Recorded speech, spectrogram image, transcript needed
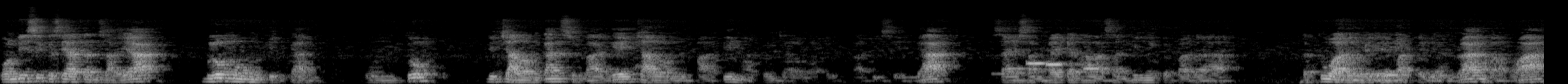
kondisi kesehatan saya belum memungkinkan untuk dicalonkan sebagai calon bupati maupun calon wakil bupati. Sehingga saya sampaikan alasan ini kepada ketua DPD Partai Gerindra bahwa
